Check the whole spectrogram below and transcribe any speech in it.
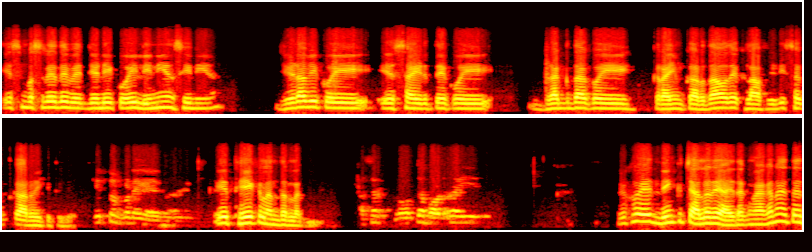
ਇਸ ਮਸਲੇ ਦੇ ਵਿੱਚ ਜਿਹੜੀ ਕੋਈ ਲੀਨੀਅੰਸੀ ਨਹੀਂ ਆ ਜਿਹੜਾ ਵੀ ਕੋਈ ਇਸ ਸਾਈਡ ਤੇ ਕੋਈ ਡਰੱਗ ਦਾ ਕੋਈ ਕ੍ਰਾਈਮ ਕਰਦਾ ਉਹਦੇ ਖਿਲਾਫ ਜਿਹੜੀ ਸਖਤ ਕਾਰਵਾਈ ਕੀਤੀ ਜਾਵੇ। ਕਿੱਥੋਂ ਫੜੇ ਗਏ ਸਾਰੇ ਇਹ ਥੇ ਕਲੰਦਰ ਲੱਗ ਅਸਰ ਕ੍ਰੋਸ ਦਾ ਬਾਰਡਰ ਆਈ ਵੇਖੋ ਇਹ ਲਿੰਕ ਚੱਲ ਰਿਹਾ ਅਜੇ ਤੱਕ। ਮੈਂ ਕਹਿੰਦਾ ਇਹ ਤਾਂ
